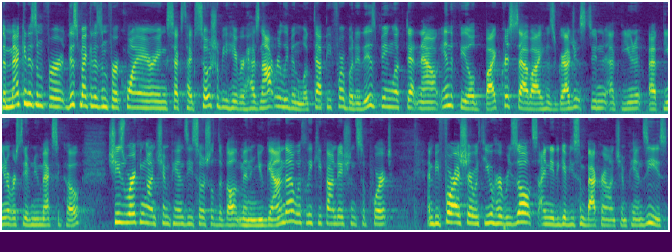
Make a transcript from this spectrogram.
The mechanism for, this mechanism for acquiring sex-type social behavior has not really been looked at before, but it is being looked at now in the field by Kris Sabbi, who's a graduate student at the, Uni at the University of New Mexico. She's working on chimpanzee social development in Uganda with Leakey Foundation support. And before I share with you her results, I need to give you some background on chimpanzees.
